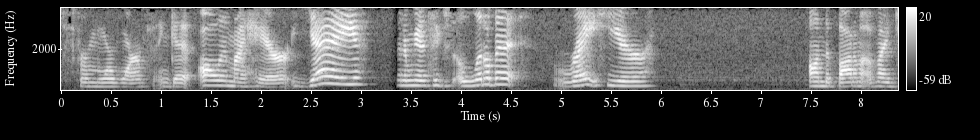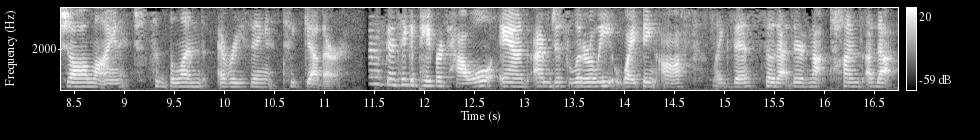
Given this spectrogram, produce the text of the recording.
just for more warmth and get it all in my hair. Yay! Then I'm going to take just a little bit right here on the bottom of my jawline just to blend everything together. I'm just going to take a paper towel and I'm just literally wiping off like this so that there's not tons of that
